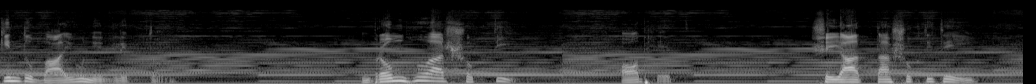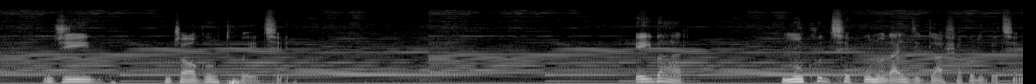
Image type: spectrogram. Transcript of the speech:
কিন্তু বায়ু নির্লিপ্ত। ব্রহ্ম আর শক্তি অভেদ। সেই আত্মা শক্তিতেই জীব জগৎ হয়েছে। এইবার মুখুজ্জে পুনরায় জিজ্ঞাসা করিতেছেন,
